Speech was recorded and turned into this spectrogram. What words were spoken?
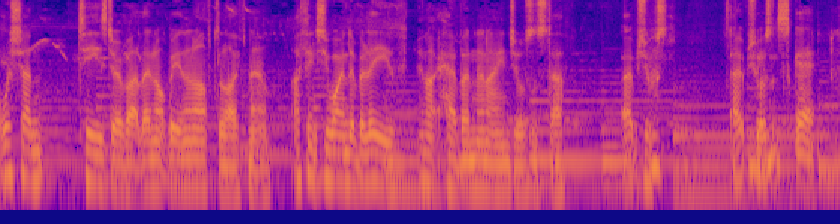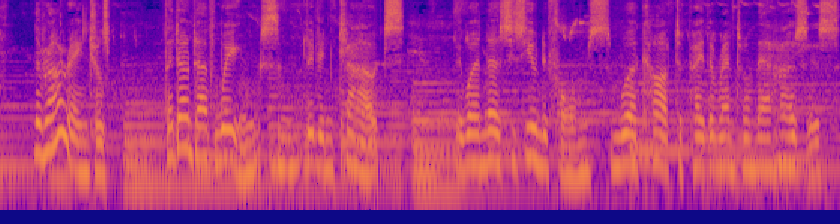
wish I hadn't teased her about there not being an afterlife now. I think she wanted to believe in like heaven and angels and stuff. I hope she was. I hope she wasn't scared. There are angels. They don't have wings and live in clouds. They wear nurses' uniforms and work hard to pay the rent on their houses.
